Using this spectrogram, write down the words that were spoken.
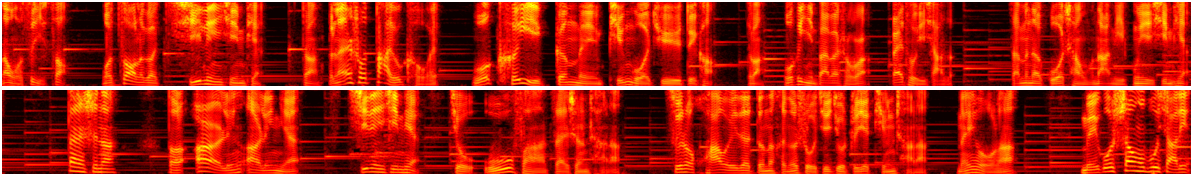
那我自己造，我造了个麒麟芯片，对吧？本来说大有可为，我可以跟美苹果去对抗，对吧？我给你掰掰手腕，battle 一下子，咱们的国产五纳米工艺芯片。但是呢，到了二零二零年，麒麟芯片就无法再生产了，所以说华为的等等很多手机就直接停产了，没有了。美国商务部下令，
